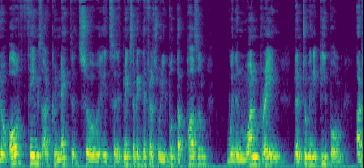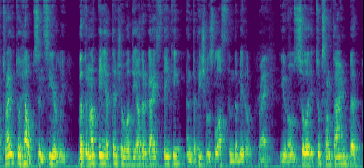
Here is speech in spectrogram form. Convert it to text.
know, all things are connected. So it's it makes a big difference when you put the puzzle within one brain than too many people are trying to help sincerely, but they're not paying attention what the other guy is thinking, and the patient's lost in the middle. Right. You know, so it took some time, but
